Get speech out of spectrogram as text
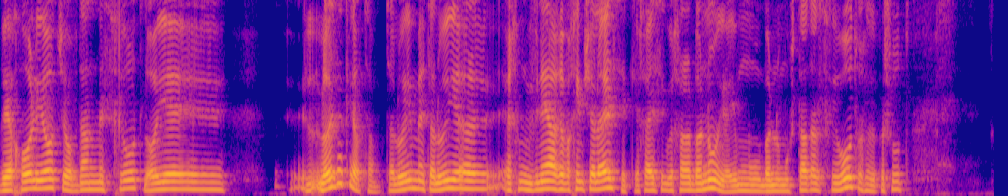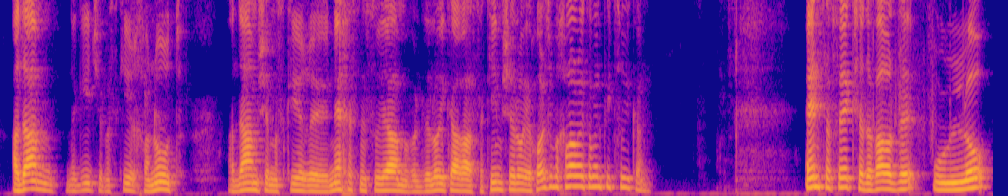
ויכול להיות שאובדן דמי שכירות לא יהיה, לא יזכה אותם, תלוי, תלוי אה, איך מבנה הרווחים של העסק, איך העסק בכלל בנוי, האם הוא בנוי מושתת על שכירות או שזה פשוט אדם, נגיד, שמשכיר חנות, אדם שמשכיר אה, נכס מסוים, אבל זה לא עיקר העסקים שלו, יכול להיות שבכלל לא יקבל פיצוי כאן. אין ספק שהדבר הזה הוא לא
